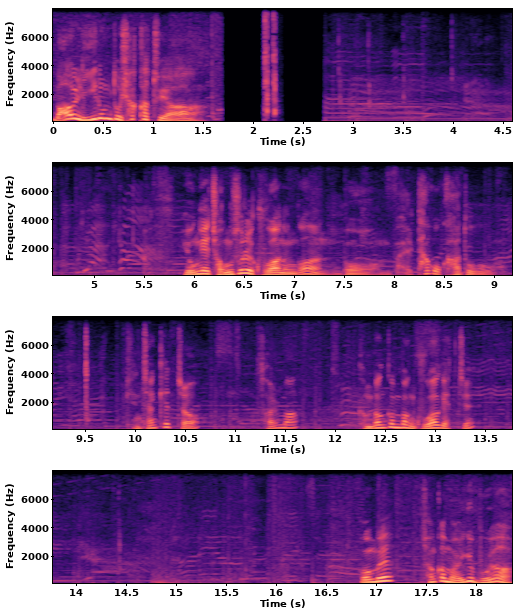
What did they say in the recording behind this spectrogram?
마을 이름도 샤카투야 용의 정수를 구하는 건 뭐 말 타고 가도 괜찮겠죠 설마 금방금방 구하겠지? 어메? 잠깐만 이게 뭐야?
